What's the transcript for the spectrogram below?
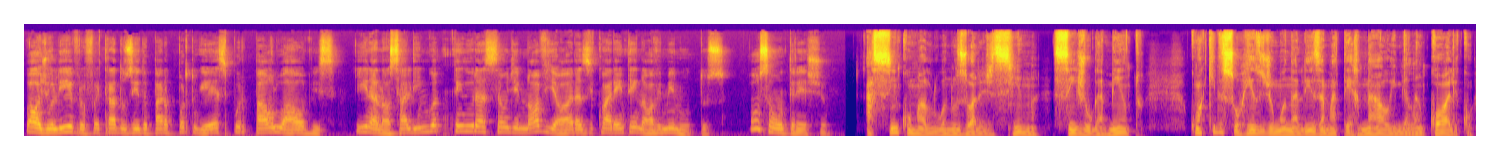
O audiolivro foi traduzido para o português por Paulo Alves e, na nossa língua, tem duração de 9 horas e 49 minutos. Ouçam um trecho. Assim como a lua nos olha de cima, sem julgamento, com aquele sorriso de Mona Lisa maternal e melancólico,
